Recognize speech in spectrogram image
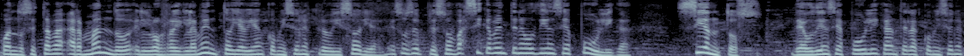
cuando se estaba armando los reglamentos y habían comisiones provisorias. Eso se expresó básicamente en audiencias públicas, cientos de audiencias públicas ante las comisiones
